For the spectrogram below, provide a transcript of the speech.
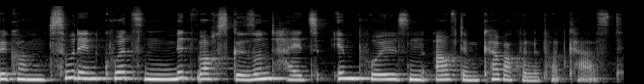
willkommen zu den kurzen Mittwochs-Gesundheitsimpulsen auf dem Körperkunde-Podcast.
